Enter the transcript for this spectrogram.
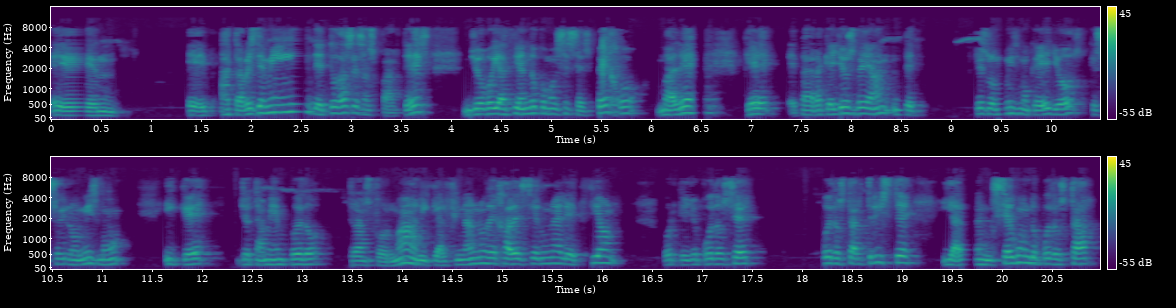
Eh, a través de mí, de todas esas partes, yo voy haciendo como ese espejo, ¿vale? Que eh, para que ellos vean que es lo mismo que ellos, que soy lo mismo y que yo también puedo transformar y que al final no deja de ser una elección, porque yo puedo ser, puedo estar triste y al segundo puedo estar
